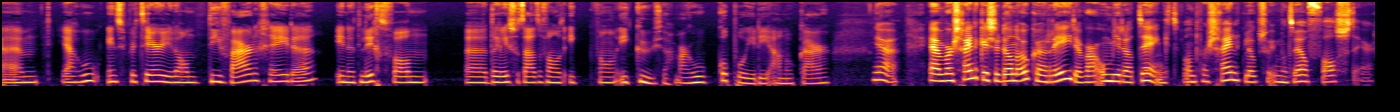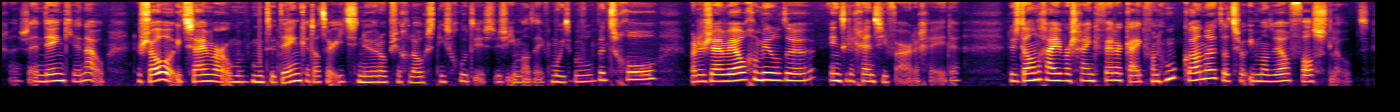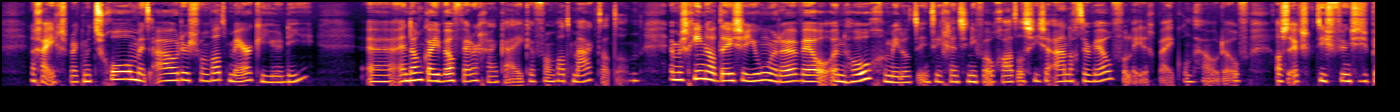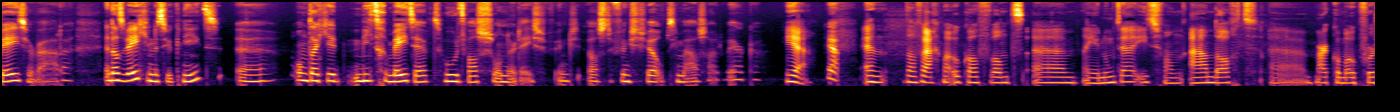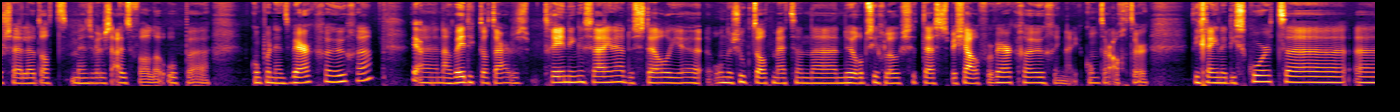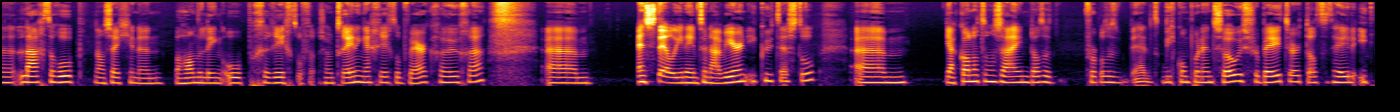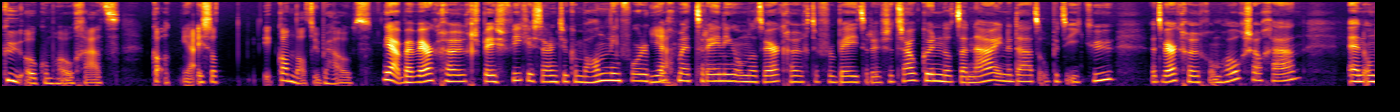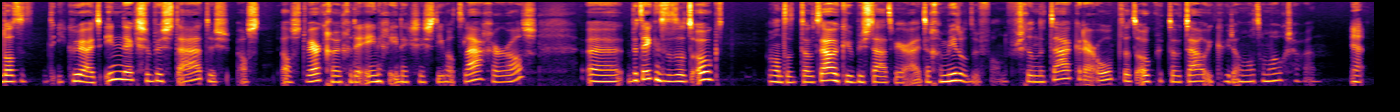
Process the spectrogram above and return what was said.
Um, ja, hoe interpreteer je dan die vaardigheden in het licht van uh, de resultaten van het van IQ, zeg maar? Hoe koppel je die aan elkaar? Ja. ja, en waarschijnlijk is er dan ook een reden waarom je dat denkt. Want waarschijnlijk loopt zo iemand wel vast ergens. En denk je, nou, er zal wel iets zijn waarom we moeten denken dat er iets neuropsychologisch niet goed is. Dus iemand heeft moeite bijvoorbeeld met school, maar er zijn wel gemiddelde intelligentievaardigheden. Dus dan ga je waarschijnlijk verder kijken van hoe kan het dat zo iemand wel vastloopt. Dan ga je in gesprek met school, met ouders, van wat merken jullie? Uh, en dan kan je wel verder gaan kijken van wat maakt dat dan? En misschien had deze jongere wel een hoog gemiddeld intelligentieniveau gehad als hij zijn aandacht er wel volledig bij kon houden. Of als de executieve functies beter waren. En dat weet je natuurlijk niet, uh, omdat je niet gemeten hebt hoe het was zonder deze functie, als de functies wel optimaal zouden werken. Ja. ja, en dan vraag ik me ook af, want uh, nou, je noemt hè, iets van aandacht. Uh, maar ik kan me ook voorstellen dat mensen wel eens uitvallen op uh, component werkgeheugen. Ja. Uh, nou weet ik dat daar dus trainingen zijn. Hè? Dus stel je onderzoekt dat met een uh, neuropsychologische test speciaal voor werkgeheugen. Nou, je komt erachter, diegene die scoort uh, laag erop. Dan zet je een behandeling op gericht of zo'n training gericht op werkgeheugen. Um, en stel je neemt daarna weer een IQ-test op. Um, ja, kan het dan zijn dat het bijvoorbeeld die component zo is verbeterd dat het hele IQ ook omhoog gaat? Kan, ja, is dat kan dat überhaupt? Ja, bij werkgeheugen specifiek is daar natuurlijk een behandeling voor, de ja. training, om dat werkgeheugen te verbeteren. Dus het zou kunnen dat daarna inderdaad op het IQ het werkgeheugen omhoog zou gaan. En omdat het IQ uit indexen bestaat, dus als, als het werkgeheugen de enige index is die wat lager was, uh, betekent dat dat ook, want het totaal IQ bestaat weer uit de gemiddelde van verschillende taken daarop, dat ook het totaal IQ dan wat omhoog zou gaan.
